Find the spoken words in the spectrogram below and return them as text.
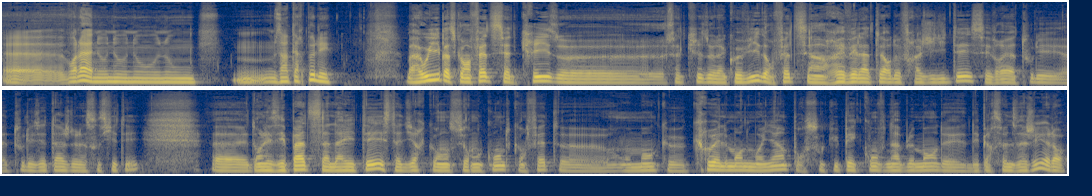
voilà, nous interpeller. Bah oui, parce qu'en fait, cette crise, euh, cette crise de la Covid, en fait, c'est un révélateur de fragilité. C'est vrai à tous les, à tous les étages de la société. Euh, dans les EHPAD, ça l'a été, c'est-à-dire qu'on se rend compte qu'en fait, euh, on manque cruellement de moyens pour s'occuper convenablement des, des, personnes âgées. Alors,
